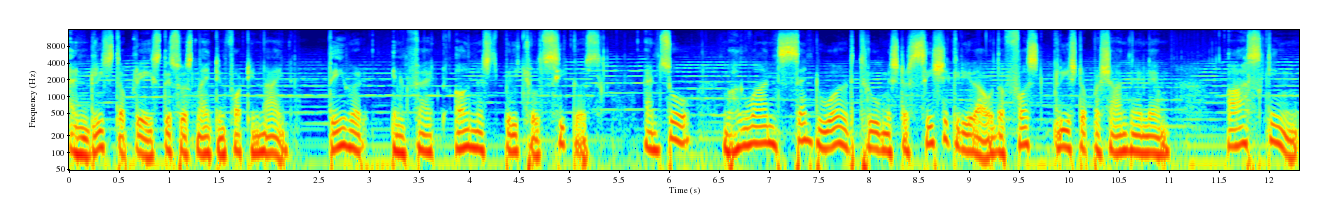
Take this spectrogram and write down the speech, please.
and reached the place. This was 1949. They were, in fact, earnest spiritual seekers. And so, Bhagwan sent word through Mr. Seshagiri Rao, the first priest of Prasanthi Nilayam, asking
